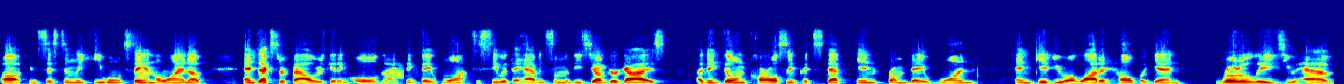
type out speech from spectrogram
uh, consistently, he won't stay in the lineup. And Dexter Fowler is getting old, and I think they want to see what they have in some of these younger guys. I think Dylan Carlson could step in from day one and give you a lot of help. Again, roto leagues, you have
